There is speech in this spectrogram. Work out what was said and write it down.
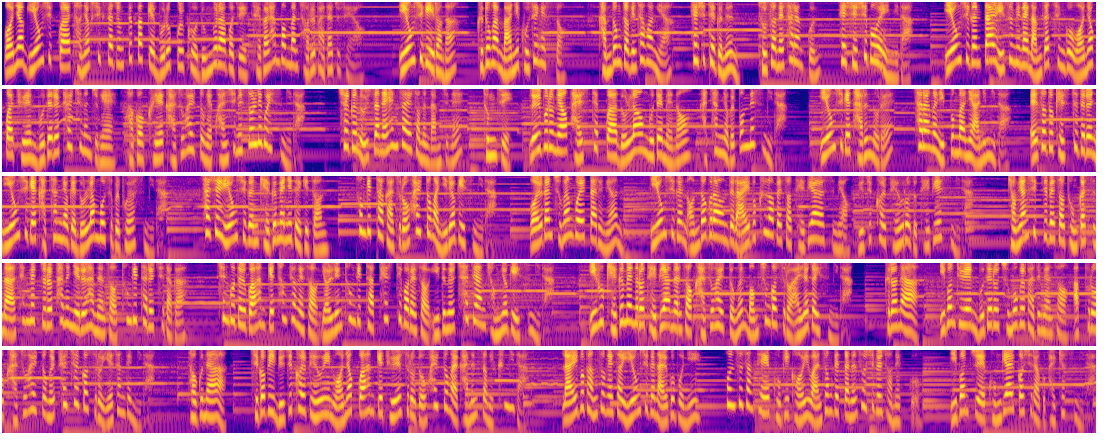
원혁 이용식과 저녁 식사 중 뜻밖의 무릎 꿇고 눈물 아버지 제발 한 번만 저를 받아주세요. 이용식이 일어나 그동안 많이 고생했어. 감동적인 상황이야. 해시태그는 조선의 사랑꾼 해시 15회입니다. 이용식은 딸 이수민의 남자친구 원혁과 듀엣 무대를 펼치는 중에 과거 그의 가수 활동에 관심이 쏠리고 있습니다. 최근 울산의 행사에서는 남진의 둥지를 부르며 발스텝과 놀라운 무대 매너, 가창력을 뽐냈습니다. 이용식의 다른 노래, 사랑은 이뿐만이 아닙니다. 에서도 게스트들은 이용식의 가창력에 놀란 모습을 보였습니다. 사실 이용식은 개그맨이 되기 전 통기타 가수로 활동한 이력이 있습니다. 월간 중앙부에 따르면 이용식은 언더그라운드 라이브 클럽에서 데뷔하였으며 뮤지컬 배우로도 데뷔했습니다. 경양식집에서 돈가스나 생맥주를 파는 일을 하면서 통기타를 치다가 친구들과 함께 청평에서 열린 통기타 페스티벌에서 2등을 차지한 경력이 있습니다. 이후 개그맨으로 데뷔하면서 가수 활동은 멈춘 것으로 알려져 있습니다. 그러나 이번 듀엣 무대로 주목을 받으면서 앞으로 가수 활동을 펼칠 것으로 예상됩니다. 더구나 직업이 뮤지컬 배우인 원혁과 함께 듀엣으로도 활동할 가능성이 큽니다. 라이브 방송에서 이용식은 알고 보니 혼수 상태의 곡이 거의 완성됐다는 소식을 전했고 이번 주에 공개할 것이라고 밝혔습니다.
